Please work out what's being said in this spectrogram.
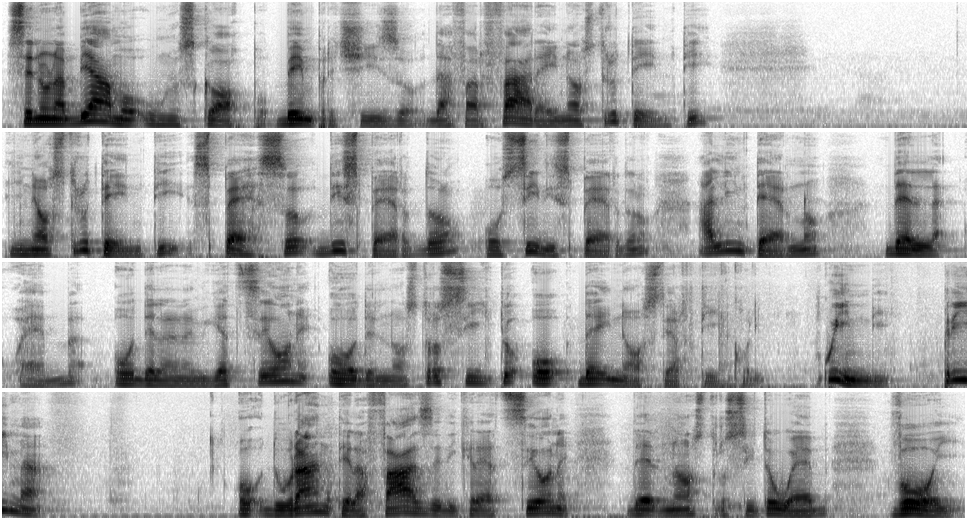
Se non abbiamo uno scopo ben preciso da far fare ai nostri utenti, i nostri utenti spesso disperdono o si disperdono all'interno del web o della navigazione o del nostro sito o dei nostri articoli. Quindi, prima o durante la fase di creazione del nostro sito web, voi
